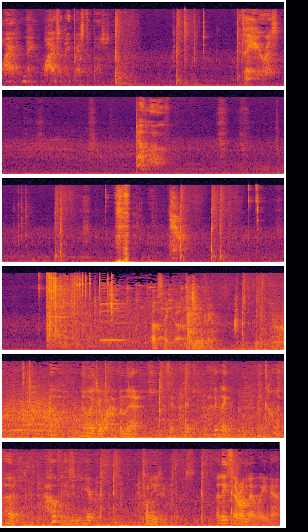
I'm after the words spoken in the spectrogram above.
Why haven't they? Why haven't they pressed the button? Did they hear us? Don't move. now. Oh, thank God, they're moving. Oh, no idea what happened there. I think, I think, I think they, they can't have heard. I hope they didn't hear us. They probably didn't hear us. At least they're on their way now.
